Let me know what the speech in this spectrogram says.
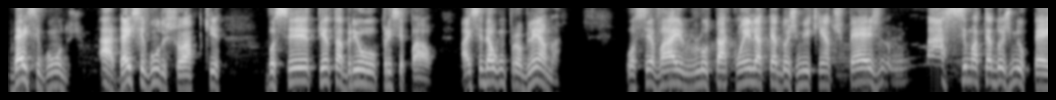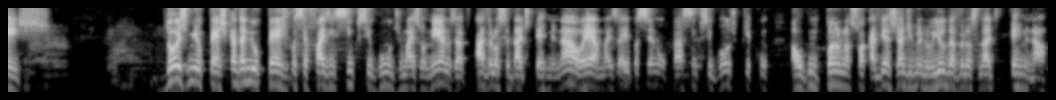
10 segundos. Ah, 10 segundos só, porque você tenta abrir o principal. Aí, se der algum problema, você vai lutar com ele até 2.500 pés, no máximo até 2.000 pés. 2.000 pés, cada mil pés você faz em 5 segundos, mais ou menos, a velocidade terminal é, mas aí você não está 5 segundos, porque com algum pano na sua cabeça já diminuiu da velocidade terminal.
